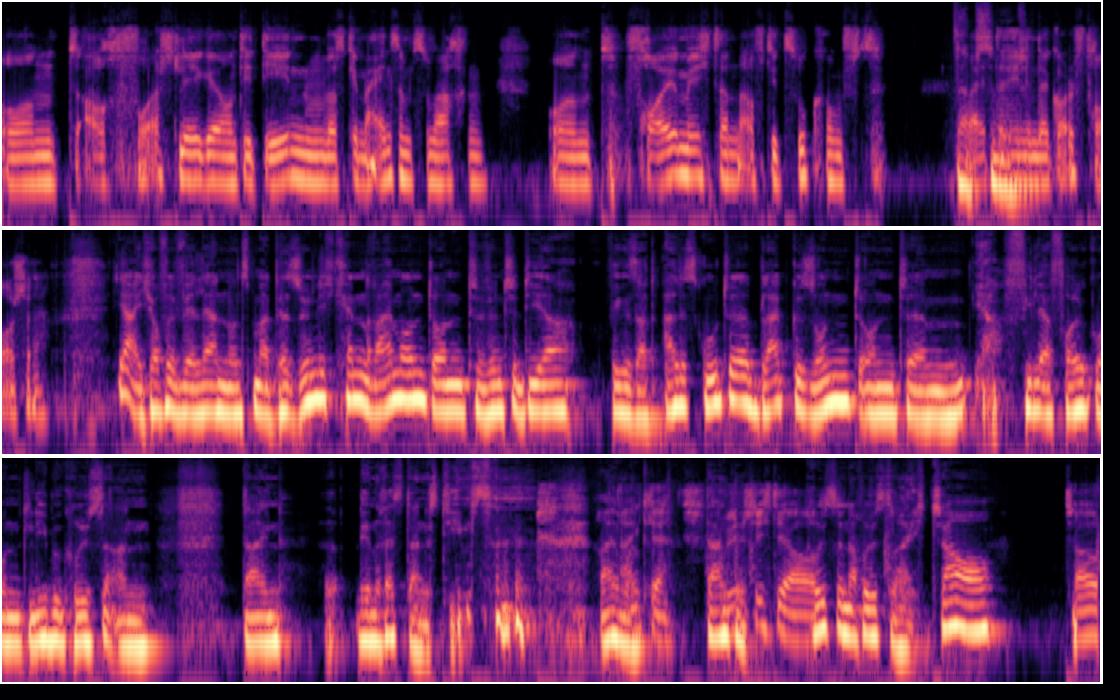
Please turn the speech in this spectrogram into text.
und auch Vorschläge und Ideen, was gemeinsam zu machen und freue mich dann auf die Zukunft Absolut. weiterhin in der Golfbranche. Ja, ich hoffe, wir lernen uns mal persönlich kennen, Raimund, und wünsche dir, wie gesagt, alles Gute, bleib gesund und ähm, ja, viel Erfolg und liebe Grüße an dein den Rest deines Teams. Raimund. Danke. Danke. Wünsche ich dir auch. Grüße nach Österreich. Ciao. Ciao.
